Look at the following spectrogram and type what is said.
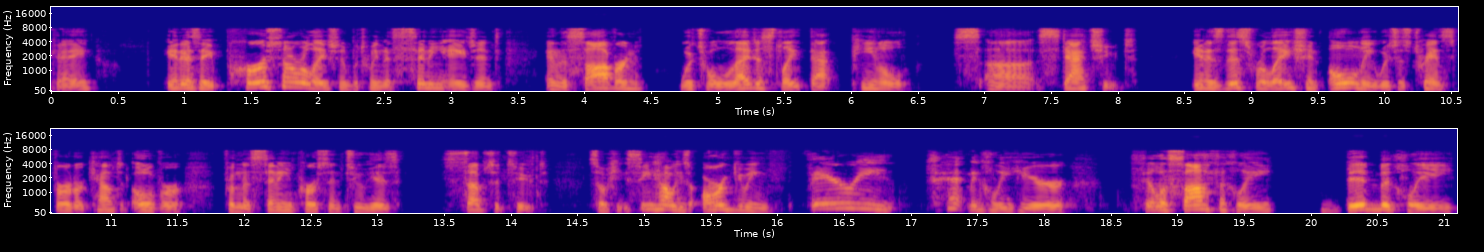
Okay? It is a personal relation between a sinning agent and the sovereign which will legislate that penal uh, statute. It is this relation only which is transferred or counted over from the sinning person to his substitute. So he, see how he's arguing very technically here, philosophically, biblically,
